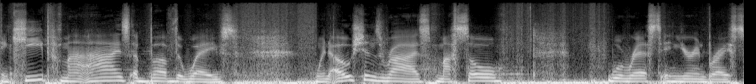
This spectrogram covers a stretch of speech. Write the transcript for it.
and keep my eyes above the waves. When oceans rise, my soul will rest in your embrace.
